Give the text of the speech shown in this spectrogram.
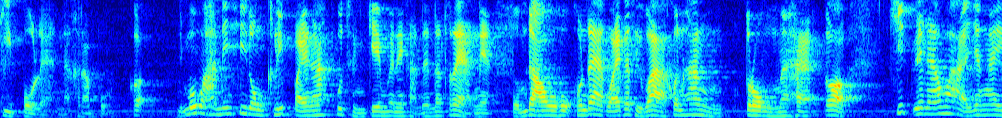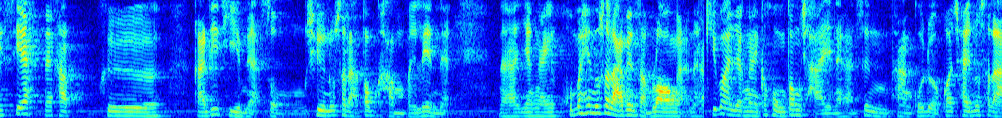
ที่โปแลนด์นะครับผมก็เมื่อวานนี้ที่ลงคลิปไปนะ พูดถึงเกมการแข่งขันในนัดแรกเนี่ย ผมเดา 6 คนแรกไว้ก็ถือว่าค่อนข้างตรงนะฮะ ก็คิดไว้แล้วว่ายังไงเสียนะครับ คือการที่ทีมเนี่ยส่งชื่อนุสราต้อมคำไปเล่นเนี่ยนะฮะยังไงคงไม่ให้นุสราเป็นสำรองอะนะค,คิดว่ายังไงก็คงต้องใช้นะฮะซึ่งทางโคชด่วนก็ใช้นุสรา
